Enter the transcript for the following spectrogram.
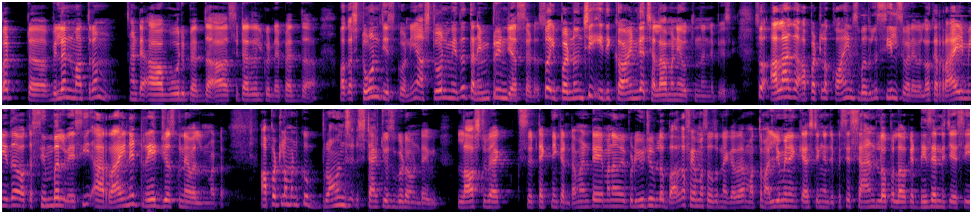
but villain మాత్రం అంటే ఆ ఊరి పెద్ద ఆ సిటారిల్కుండే పెద్ద ఒక స్టోన్ తీసుకొని ఆ స్టోన్ మీద తను ఇంప్రింట్ చేస్తాడు. సో ఇప్పటి నుంచి ఇది కాయిన్గా చలామణి అవుతుందని చెప్పేసి. సో అలాగా అప్పట్లో కాయిన్స్ బదులు సీల్స్ వాడేవాళ్ళు. ఒక రాయి మీద ఒక సింబల్ వేసి ఆ రాయినే ట్రేడ్ చేసుకునేవాళ్ళు అనమాట అప్పట్లో మనకు బ్రాంజ్ స్టాచ్యూస్ కూడా ఉండేవి. లాస్ట్ వ్యాక్స్ టెక్నిక్ అంటాం. అంటే మనం ఇప్పుడు యూట్యూబ్లో బాగా ఫేమస్ అవుతున్నాయి కదా మొత్తం అల్యూమినియం క్యాస్టింగ్ అని చెప్పేసి శాండ్ లోపల ఒక డిజైన్ చేసి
